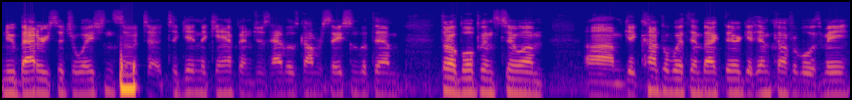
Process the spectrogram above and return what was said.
new battery situation. So to to get into camp and just have those conversations with him, throw bullpens to him, um, get comfortable with him back there, get him comfortable with me.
